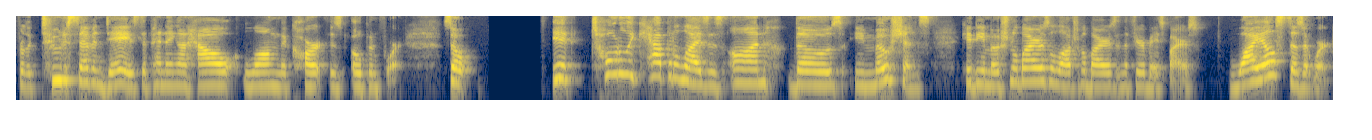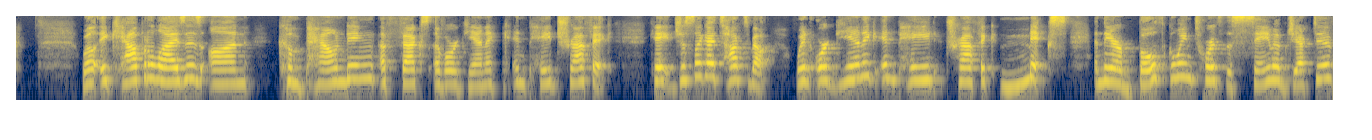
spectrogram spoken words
for like two to seven days depending on how long the cart is open for. So it totally capitalizes on those emotions. Okay the emotional buyers the logical buyers and the fear-based buyers. Why else does it work well, it capitalizes on compounding effects of organic and paid traffic. Okay, just like I talked about, when organic and paid traffic mix and they are both going towards the same objective,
